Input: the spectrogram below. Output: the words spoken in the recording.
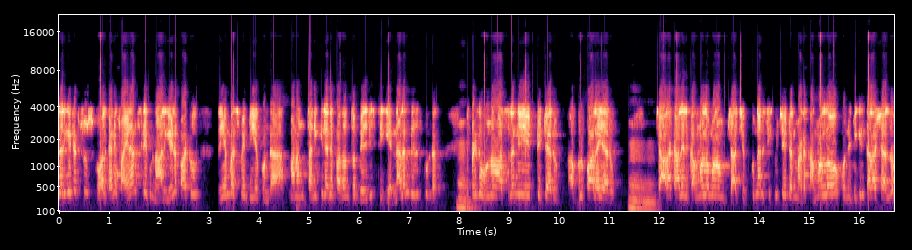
జరిగేటట్టు చూసుకోవాలి. కానీ ఫైనాన్స్ లేకుండా నాలుగేళ్ళ పాటు రియంబర్స్మెంట్ ఇవ్వకుండా మనం తనిఖీలు అనే పదంతో బెదిరిస్తే ఎన్నాళ్ళని బెదిరించుకుంటారు ఉమ్, ఇప్పటికే ఉన్న ఆస్తులని పెట్టారు అప్పులు పాలయ్యారు. చాలా కాలేజీలు ఖమ్మంలో మనం చెప్పుకుందని సిగ్గు చేయటం అనమాట ఖమ్మంలో కొన్ని డిగ్రీ కళాశాలలు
